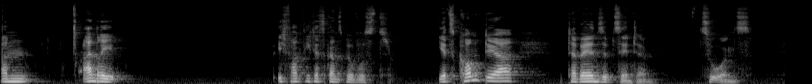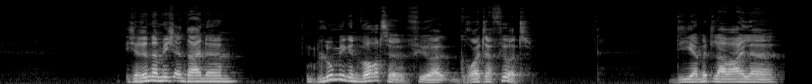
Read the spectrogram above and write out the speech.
Ähm, André, ich frage dich das ganz bewusst. Jetzt kommt der Tabellen 17. zu uns. Ich erinnere mich an deine blumigen Worte für Gräuter Fürth, die ja mittlerweile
